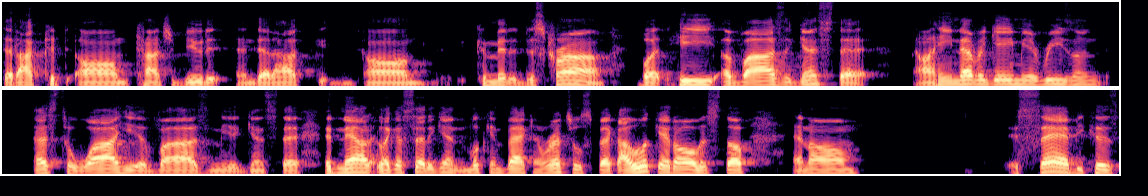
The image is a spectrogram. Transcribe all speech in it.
that I could um contribute and that I um committed this crime. But he advised against that. Uh, he never gave me a reason as to why he advised me against that. And now, like I said again, looking back in retrospect, I look at all this stuff and um it's sad because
